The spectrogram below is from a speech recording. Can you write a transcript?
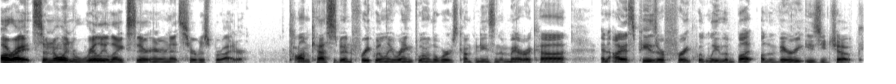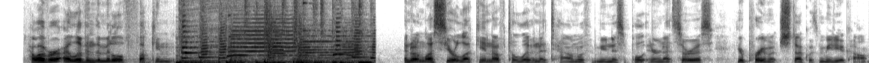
Alright, so no one really likes their internet service provider. Comcast has been frequently ranked one of the worst companies in America, and ISPs are frequently the butt of a very easy joke. However, I live in the middle of fucking. And unless you're lucky enough to live in a town with municipal internet service, you're pretty much stuck with Mediacom.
